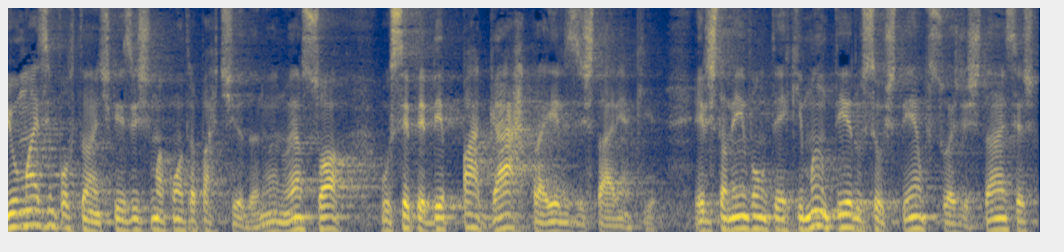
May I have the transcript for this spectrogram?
E o mais importante, que existe uma contrapartida, não é, não é só o CPB pagar para eles estarem aqui. Eles também vão ter que manter os seus tempos, suas distâncias,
